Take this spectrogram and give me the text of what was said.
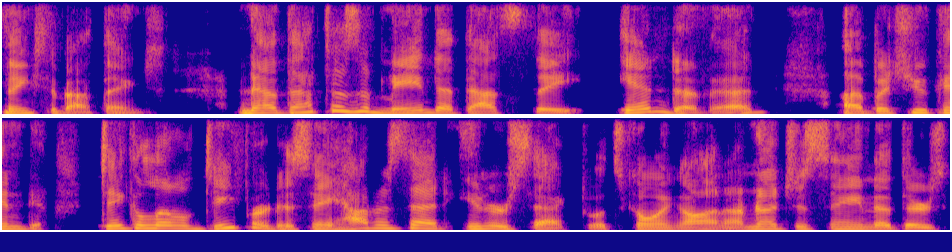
thinks about things. Now, that doesn't mean that that's the end of it, uh, but you can dig a little deeper to say, how does that intersect what's going on? I'm not just saying that there's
